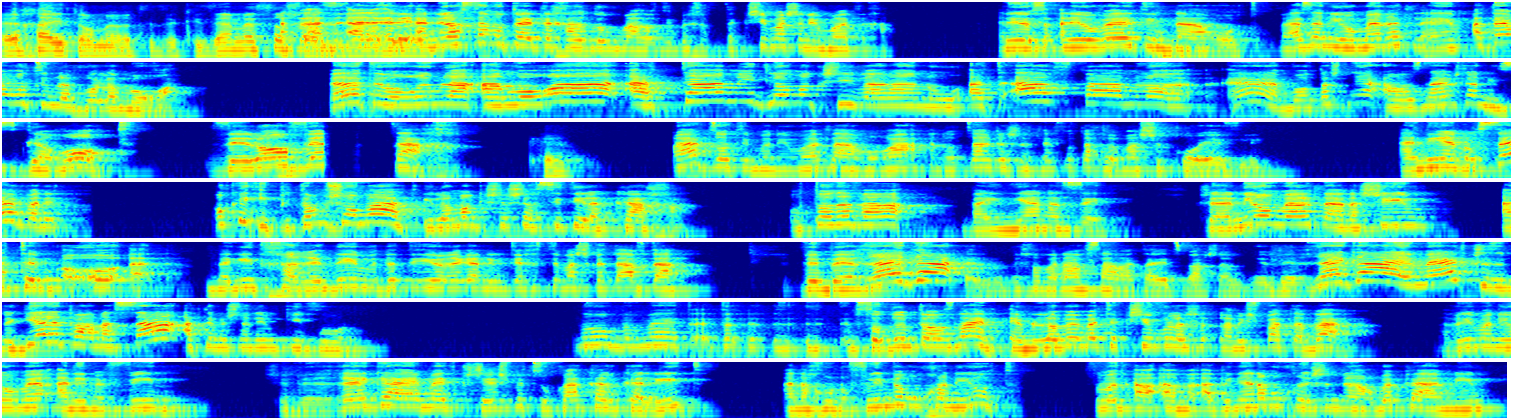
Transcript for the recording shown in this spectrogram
איך היית אומרת את זה? כי זה מסר שאני. אני לא סתם נותנת לך את הדוגמה הזאת, תקשיב מה שאני אומרת לך. אני עובדת עם נערות, ואז אני אומרת להם, אתם רוצים לבוא למורה. ואז אתם אומרים לה, המורה, את תמיד לא מקשיבה לנו, את אף פעם לא... אה, באותה שנייה האוזניים שלה נסגרות, זה לא עובר מסך. כן. לעומת זאת, אם אני אומרת לה, המורה, אני רוצה רגע לשתף אותך במה שכואב לי. אני הנושא, ואני... אוקיי, היא פתאום שומעת, היא לא מרגישה שעשיתי לה ככה. אותו דבר בעניין הזה. כשאני אומרת לאנשים, אתם, או, או, נגיד חרדים ודתיים, רגע, אני מתייחסת למה שכתבת, וברגע, בכוונה שמה את האצבע עכשיו, וברגע האמת, כשזה מגיע לפרנסה, אתם משנים כיוון. נו, באמת, הם סוגרים את האוזניים, הם לא באמת יקשיבו למשפט הבא. אבל אם אני אומר, אני מבין שברגע האמת, כשיש מצוקה כלכלית, אנחנו נופלים ברוחניות. זאת אומרת, הבניין הרוחני שלנו הרבה פעמים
